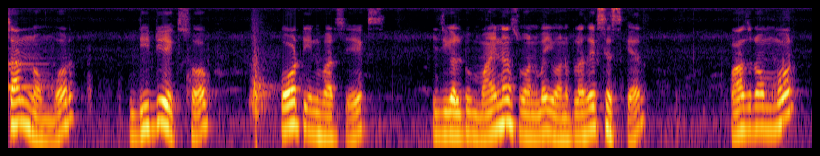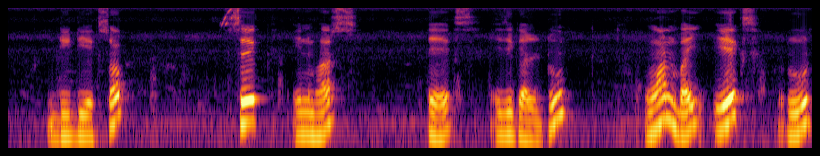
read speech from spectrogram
চার নম্বর D D X of cot inverse X is equal to minus one by one plus X square পাঁচ নম্বর D D X of sec inverse X is equal to one by X root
